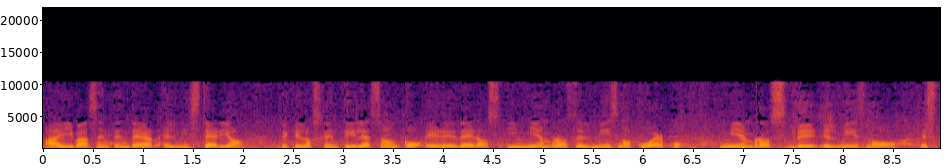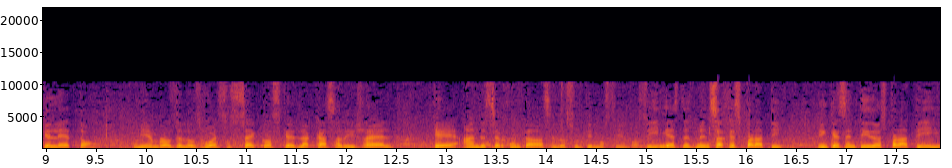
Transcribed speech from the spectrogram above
Ahí vas a entender el misterio de que los gentiles son coherederos y miembros del mismo cuerpo, miembros del mismo esqueleto, miembros de los huesos secos, que es la casa de Israel, que han de ser juntadas en los últimos tiempos. Y este mensaje es para ti. ¿En qué sentido es para ti?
